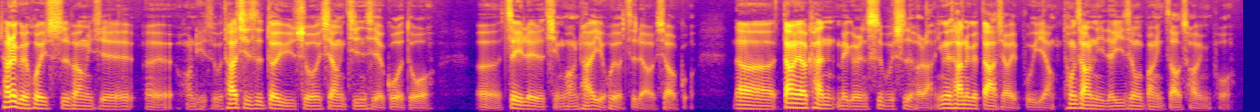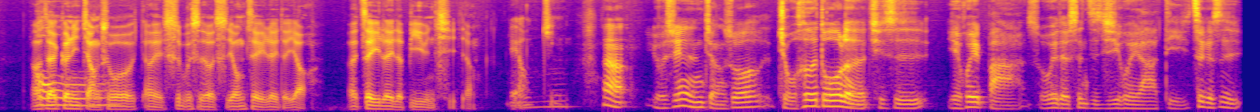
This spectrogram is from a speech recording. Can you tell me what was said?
它那个会释放一些呃黄体素，它其实对于说像经血过多呃这一类的情况，它也会有治疗效果。那当然要看每个人适不适合啦，因为它那个大小也不一样。通常你的医生会帮你照超音波，然后再跟你讲说，呃，适不适合使用这一类的药，呃，这一类的避孕器这样。了解。那有些人讲说，酒喝多了，其实也会把所谓的生殖机会压低，这个是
